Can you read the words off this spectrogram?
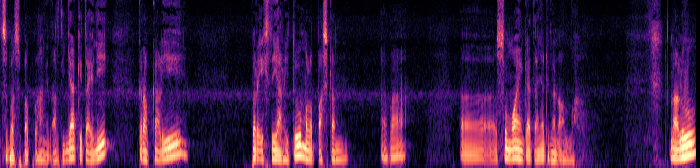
sebab-sebab langit. Artinya kita ini kerap kali berikhtiar itu melepaskan apa uh, semua yang katanya dengan Allah. Lalu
